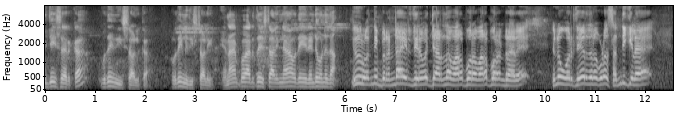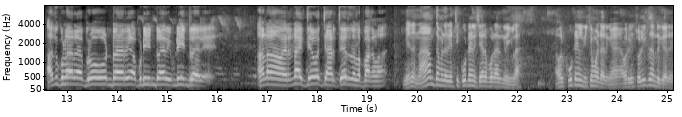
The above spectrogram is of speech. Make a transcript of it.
விஜய் சார் இருக்கா உதயநிதி ஸ்டாலினுக்கா உதயநிதி ஸ்டாலின். ஏன்னா இப்போ அடுத்து ஸ்டாலின்னா உதயநிதி ரெண்டு ஒன்று தான். இவர் வந்து இப்போ ரெண்டாயிரத்தி இருபத்தி ஆறில் வரப்போகிற வரப்போகிறன்றாரு இன்னும் ஒரு தேர்தலை கூட சந்திக்கலை. அதுக்குள்ளார ப்ரோன்றாரு அப்படின்றாரு இப்படின்றாரு ஆனால் ரெண்டாயிரத்தி இருபத்தி ஆறு தேர்தலில் பார்க்கலாம். வேணா நாம் தமிழர் கட்சி கூட்டணி சேர போகிறாருங்கிறீங்களா அவர் கூட்டணியில் நிற்க மாட்டாருங்க. அவர் சொல்லிட்டு தான் இருக்காரு.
